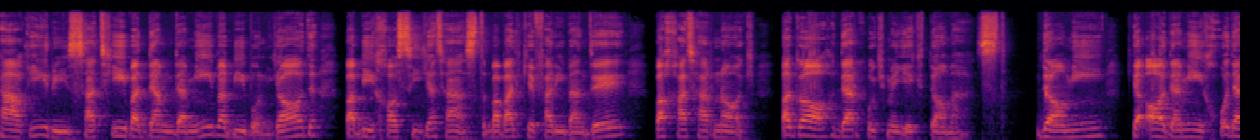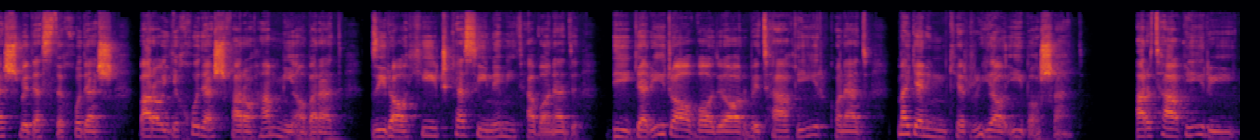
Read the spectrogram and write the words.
تغییری سطحی و دمدمی و بیبنیاد و بیخاصیت است و بلکه فریبنده و خطرناک و گاه در حکم یک دام است. دامی که آدمی خودش به دست خودش برای خودش فراهم می آورد زیرا هیچ کسی نمی تواند دیگری را وادار به تغییر کند مگر اینکه ریایی باشد. هر تغییری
